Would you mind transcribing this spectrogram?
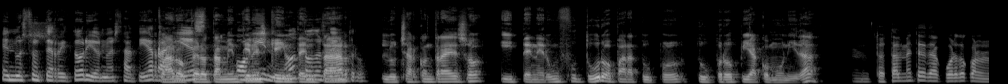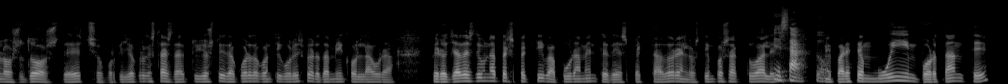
en nuestro territorio, en nuestra tierra. Claro, y es pero también tienes que intentar luchar contra eso y tener un futuro para tu, tu propia comunidad. Mm, Totalmente de acuerdo con los dos, de hecho, porque yo creo que estás, de- yo estoy de acuerdo contigo, Luis, pero también con Laura. Pero ya desde una perspectiva puramente de espectador en los tiempos actuales, Exacto. me parece muy importante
